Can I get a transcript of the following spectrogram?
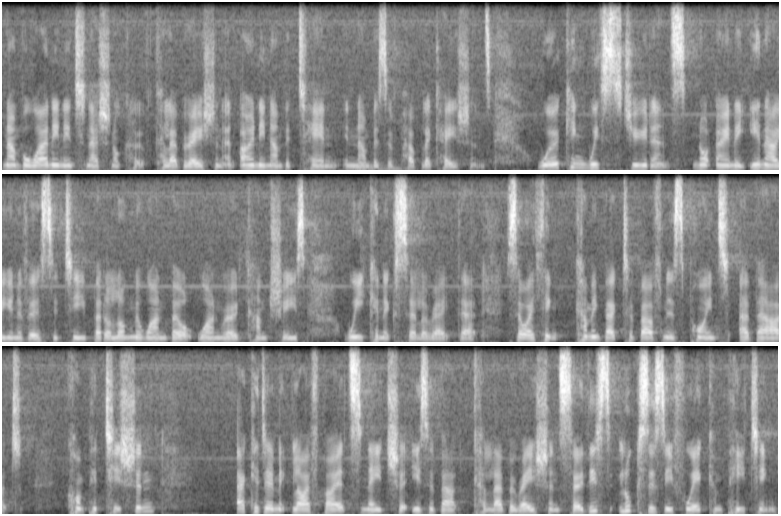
number one in international co collaboration, and only number 10 in numbers mm -hmm. of publications. Working with students, not only in our university, but along the One Belt, One Road countries, we can accelerate that. So I think coming back to Bhavna's point about competition, academic life by its nature is about collaboration. So this looks as if we're competing.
